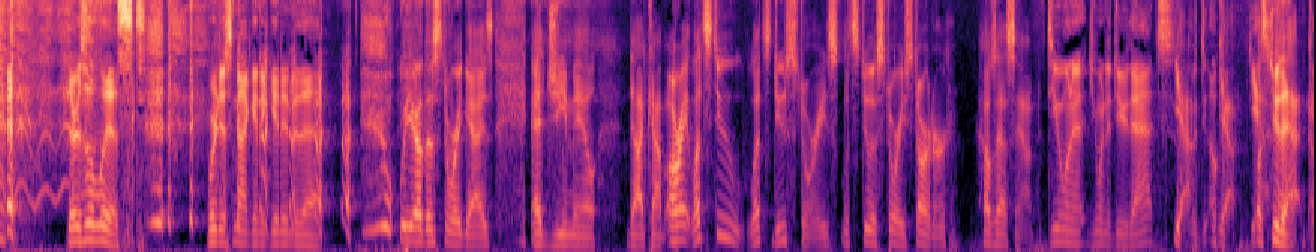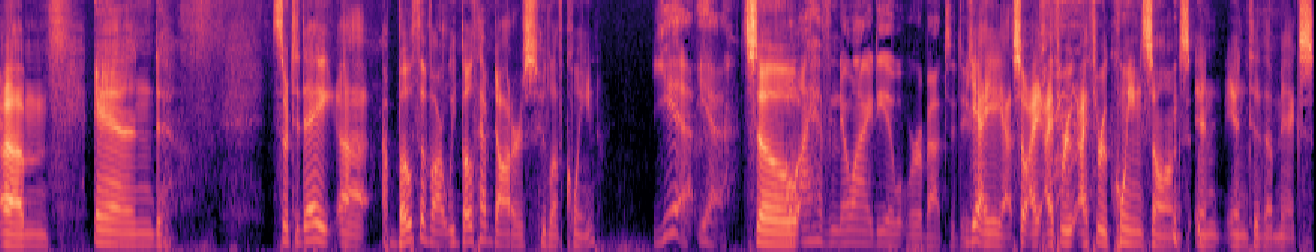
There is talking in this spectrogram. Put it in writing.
There's a list. We're just not going to get into that. we are the story guys at gmail.com. All right, let's do let's do stories. Let's do a story starter. How's that sound? Do you want to? Do you want to do that? Yeah. Okay. yeah. Let's do that. Um, and so today, uh, both of our we both have daughters who love Queen. Yeah. Yeah. So Oh, I have no idea what we're about to do. yeah, yeah, yeah. So I, I threw I threw Queen songs in into the mix.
